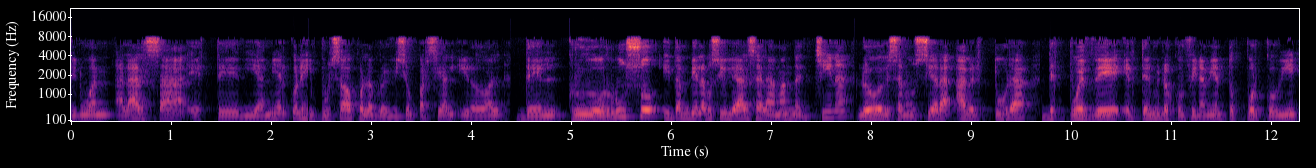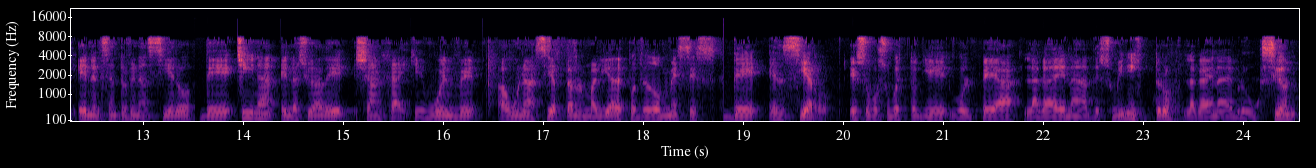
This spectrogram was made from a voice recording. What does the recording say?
continúan al alza este día miércoles, impulsados por la prohibición parcial y gradual del crudo ruso y también la posible alza de la demanda en China, luego de que se anunciara apertura después del término de los confinamientos por COVID en el centro financiero de China, en la ciudad de Shanghai, que vuelve a una cierta normalidad después de dos meses de encierro. Eso por supuesto que golpea la cadena de suministros, la cadena de producción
